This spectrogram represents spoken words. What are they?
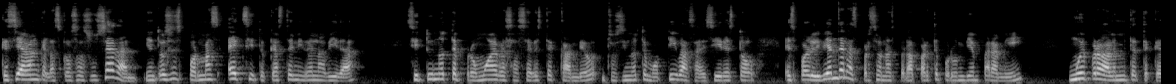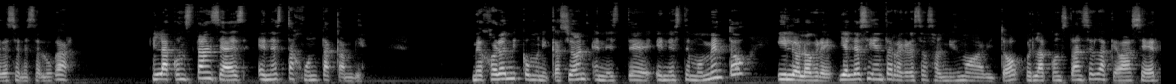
que sí hagan que las cosas sucedan. Y entonces, por más éxito que has tenido en la vida, si tú no te promueves a hacer este cambio, entonces si no te motivas a decir esto es por el bien de las personas, pero aparte por un bien para mí, muy probablemente te quedes en ese lugar. Y la constancia es, en esta junta cambie mejoré mi comunicación en este, en este momento y lo logré. Y al día siguiente regresas al mismo hábito, pues la constancia es la que va a hacer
